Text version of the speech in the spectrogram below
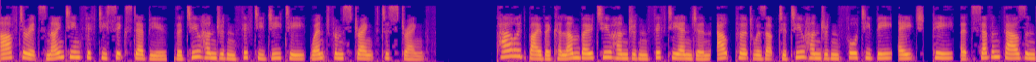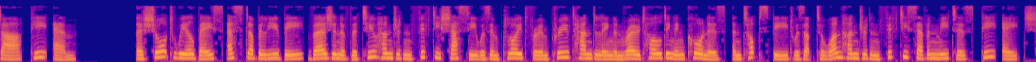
After its 1956 debut, the 250 GT went from strength to strength. Powered by the Colombo 250 engine, output was up to 240 b, h, p, at 7000 rpm. A short wheelbase SWB version of the 250 chassis was employed for improved handling and road holding in corners, and top speed was up to 157 meters p.h.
